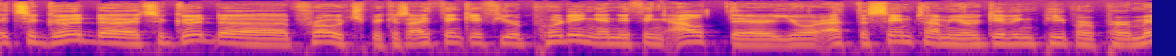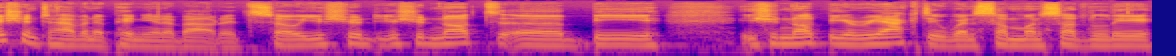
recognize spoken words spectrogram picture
It's a good uh, it's a good uh, approach because I think if you're putting anything out there, you're at the same time you're giving people permission to have an opinion about it. So you should you should not uh, be you should not be reactive when someone suddenly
